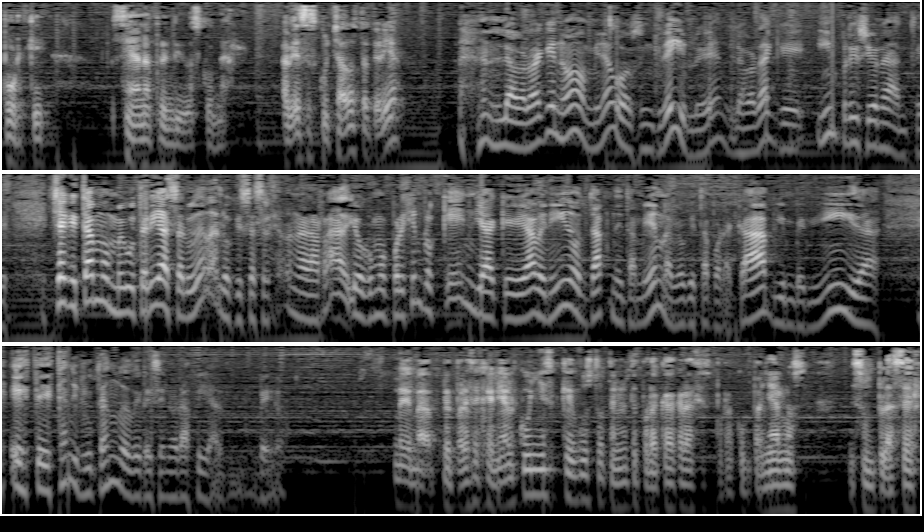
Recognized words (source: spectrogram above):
porque se han aprendido a esconder. ¿Habías escuchado esta teoría? La verdad que no, mira vos, increíble, ¿eh? la verdad que impresionante. Ya que estamos, me gustaría saludar a los que se acercaron a la radio, como por ejemplo Kenya que ha venido, Daphne también, la veo que está por acá, bienvenida. Este, están disfrutando de la escenografía, veo. Me parece genial. Cuñiz, qué gusto tenerte por acá. Gracias por acompañarnos. Es un placer.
